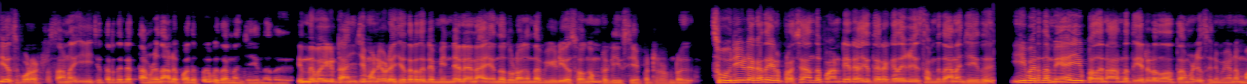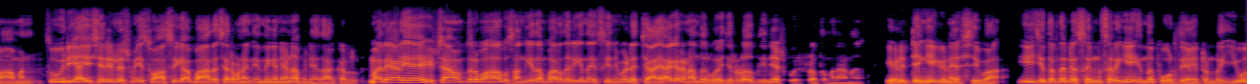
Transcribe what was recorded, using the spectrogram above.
ജി എസ് പ്രൊഡക്ഷൻസ് ആണ് ഈ ചിത്രത്തിന്റെ തമിഴ്നാട് പതിപ്പ് വിതരണം ചെയ്യുന്നത്. ഇന്ന് വൈകിട്ട് അഞ്ച് മണിയോടെ ചിത്രത്തിന്റെ മിന്നലേന എന്ന് തുടങ്ങുന്ന വീഡിയോ സോങ്ങും റിലീസ് ചെയ്യപ്പെട്ടിട്ടുണ്ട്. സൂര്യയുടെ കഥയിൽ പ്രശാന്ത് പാണ്ഡ്യരാജ് തിരക്കഥ സംവിധാനം ചെയ്ത് ഈ വരുന്ന മെയ് പതിനാറിന് തിയേറ്ററിടുന്ന തമിഴ് സിനിമയാണ് മാമൻ. സൂര്യ ഐശ്വര്യലക്ഷ്മി സ്വാസിക ബാലശരവണൻ എന്നിങ്ങനെയാണ് അഭിനേതാക്കൾ. മലയാളിയായ ഹിഷാം അബ്ദുൽ വഹാബ് സംഗീതം പറഞ്ഞിരിക്കുന്ന ഈ സിനിമയുടെ ഛായാഗ്രഹണം നിർവഹിച്ചിട്ടുള്ളത് ദിനേഷ് പുരുഷോത്തമനാണ്. എഡിറ്റിംഗ് ഗണേഷ് ശിവ. ഈ ചിത്രത്തിന്റെ സെൻസറിംഗ് ഇന്ന് പൂർത്തിയായിട്ടുണ്ട്. യു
